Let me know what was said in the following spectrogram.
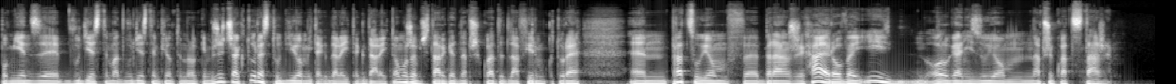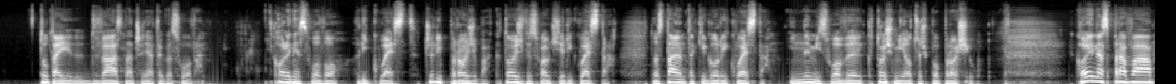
pomiędzy 20 a 25 rokiem życia, które studiują i tak dalej, i tak dalej. To może być target na przykład dla firm, które em, pracują w branży HR-owej i organizują na przykład staże. Tutaj dwa znaczenia tego słowa. Kolejne słowo request, czyli prośba. Ktoś wysłał ci requesta. Dostałem takiego requesta. Innymi słowy, ktoś mi o coś poprosił. Kolejna sprawa,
